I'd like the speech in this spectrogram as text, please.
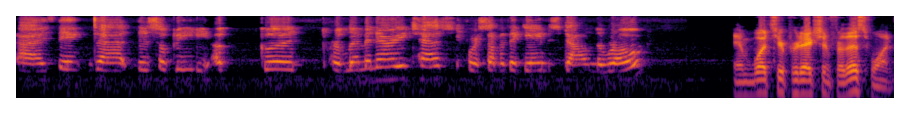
I think that this will be a good preliminary test for some of the games down the road. And what's your prediction for this one?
